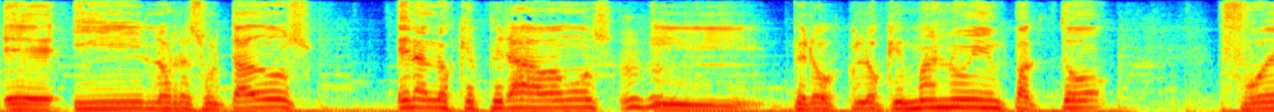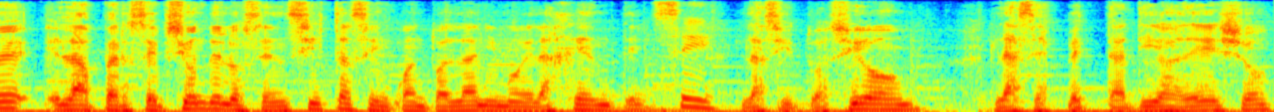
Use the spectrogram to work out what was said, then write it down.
Eh, y los resultados eran los que esperábamos, y- pero lo que más nos impactó fue la percepción de los censistas en cuanto al ánimo de la gente, sí. la situación, las expectativas de ellos.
